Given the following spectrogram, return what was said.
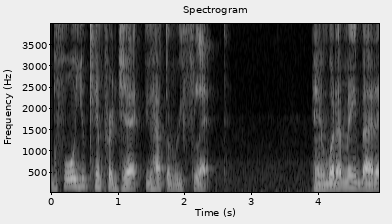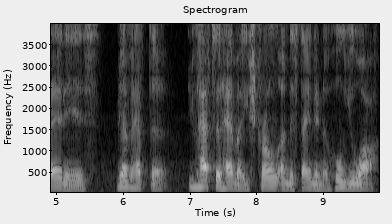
before you can project, you have to reflect. And what I mean by that is you have have to you have to have a strong understanding of who you are,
